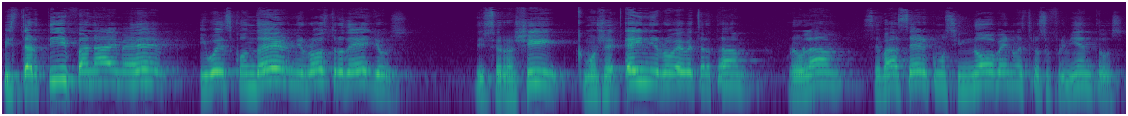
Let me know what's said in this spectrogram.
y voy a esconder mi rostro de ellos. Dice Rashi, como Eini Roebe Tartam, Reolam se va a hacer como si no ve nuestros sufrimientos.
